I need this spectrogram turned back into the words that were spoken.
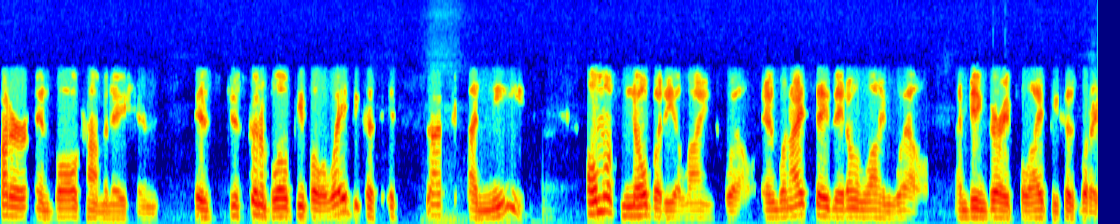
putter and ball combination is just going to blow people away because it's such a need. Almost nobody aligns well, and when I say they don't align well, I'm being very polite because what I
